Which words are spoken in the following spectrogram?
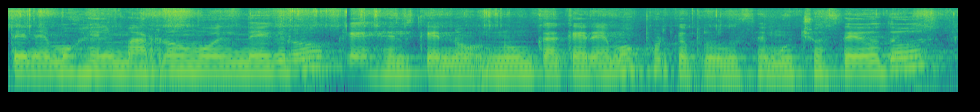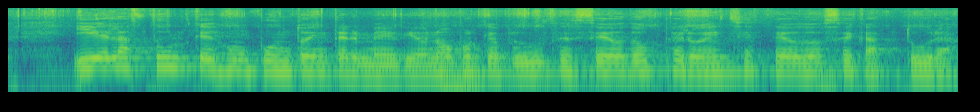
tenemos el marrón o el negro, que es el que no, nunca queremos porque produce mucho CO2 y el azul, que es un punto intermedio, ¿no? porque produce CO2, pero este CO2 se captura.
